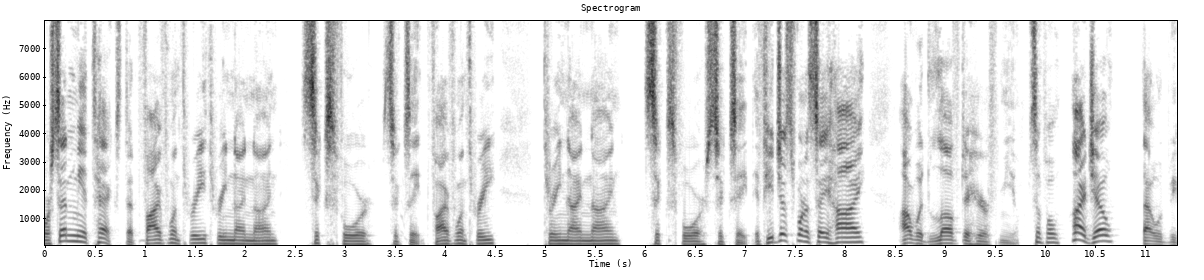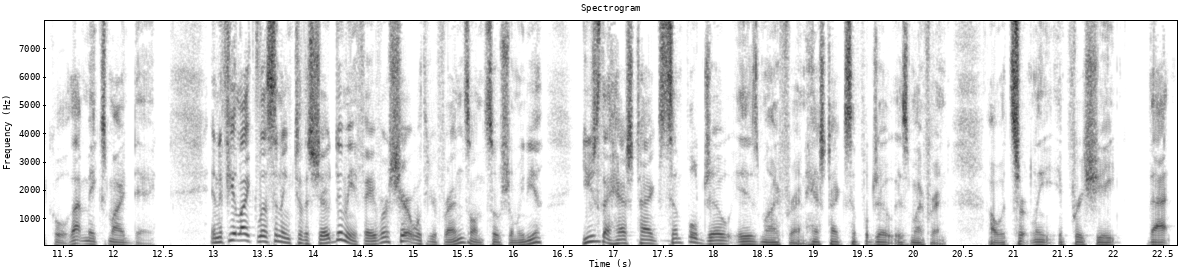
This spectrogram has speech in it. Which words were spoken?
or send me a text at 513 399 6468. 513 399 6468. If you just want to say hi, I would love to hear from you. Simple, hi, Joe. That would be cool. That makes my day. And if you like listening to the show, do me a favor, share it with your friends on social media. Use the hashtag Simple Joe is my friend. Hashtag Simple Joe is my friend. I would certainly appreciate that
